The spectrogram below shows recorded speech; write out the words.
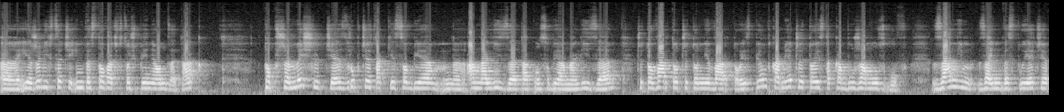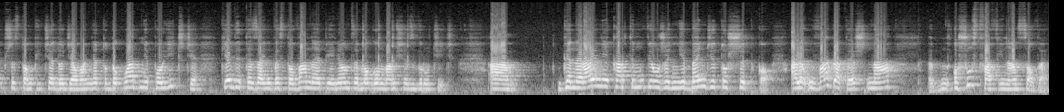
e, jeżeli chcecie inwestować w coś pieniądze, tak? To przemyślcie, zróbcie takie sobie mm, analizę, taką sobie analizę, czy to warto, czy to nie warto. Jest piątka mieczy, to jest taka burza mózgów. Zanim zainwestujecie, przystąpicie do działania, to dokładnie policzcie, kiedy te zainwestowane pieniądze mogą Wam się zwrócić. A Generalnie karty mówią, że nie będzie to szybko, ale uwaga też na oszustwa finansowe.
